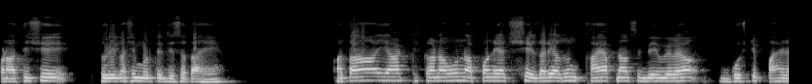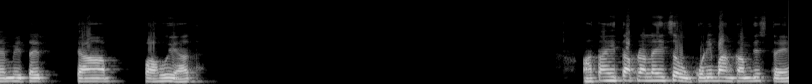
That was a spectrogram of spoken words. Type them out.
पण अतिशय सुरेख अशी मूर्ती दिसत आहे. आता या ठिकाणाहून आपण या शेजारी अजून काय आपणास वेगवेगळ्या गोष्टी पाहायला मिळत आहेत त्या पाहूयात. आता इथं आपल्याला हे चौकोनी बांधकाम दिसतंय.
